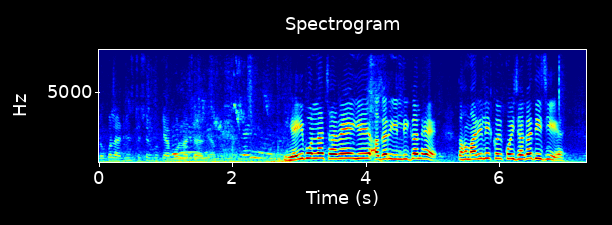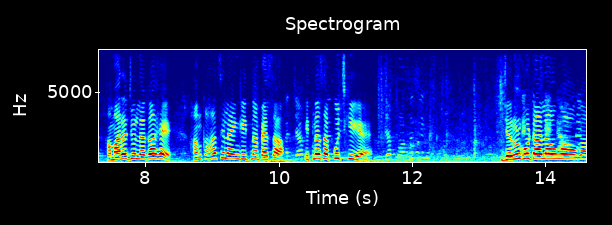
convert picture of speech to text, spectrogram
लोकल एडमिनिस्ट्रेशन को क्या बोलना चाहेंगे यही बोलना चाह रहे हैं, ये अगर इलीगल है तो हमारे लिए कोई कोई जगह दीजिए। हमारा जो लगा है, हम कहाँ से लाएँगे इतना पैसा? इतना सब कुछ की है। ज़रूर घोटाला हुआ होगा।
